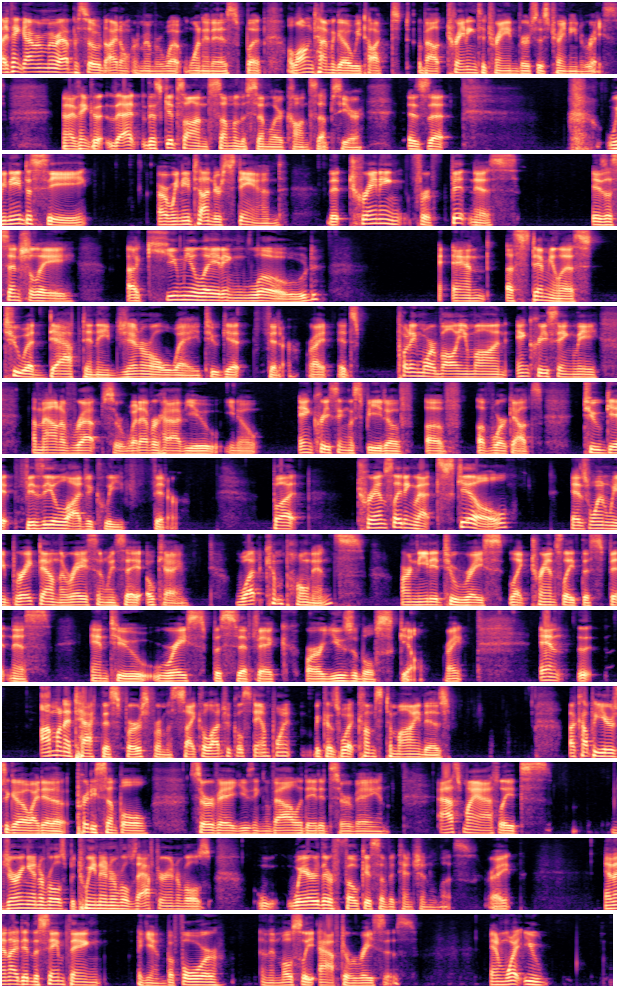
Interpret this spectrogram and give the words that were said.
I think I remember episode, I don't remember what one it is, but a long time ago we talked about training to train versus training to race. And I think that, that this gets on some of the similar concepts here is that we need to see or we need to understand that training for fitness is essentially accumulating load and a stimulus to adapt in a general way to get fitter, right? It's putting more volume on, increasing the amount of reps or whatever have you, you know, increasing the speed of of of workouts to get physiologically fitter. But translating that skill is when we break down the race and we say, okay, what components are needed to race, like translate this fitness into race specific or usable skill, right? And uh, I'm going to attack this first from a psychological standpoint because what comes to mind is a couple years ago, I did a pretty simple survey using a validated survey and asked my athletes during intervals, between intervals, after intervals, where their focus of attention was, right? And then I did the same thing again before and then mostly after races. And what you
